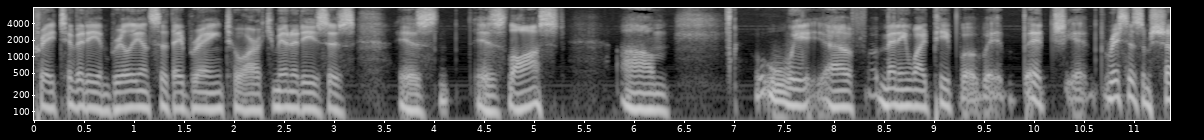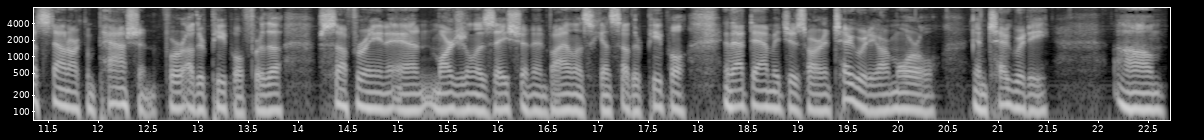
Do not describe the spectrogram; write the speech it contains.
creativity and brilliance that they bring to our communities is is is lost. Um, we uh, many white people it, it, racism shuts down our compassion for other people for the suffering and marginalization and violence against other people. And that damages our integrity our moral integrity. Um,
